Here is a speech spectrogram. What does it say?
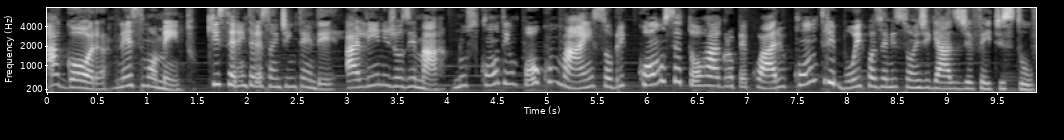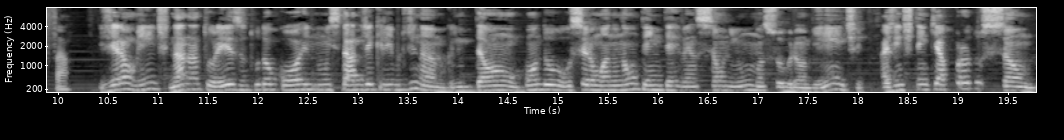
Agora, nesse momento, que seria interessante entender, Aline e Josimar, nos contem um pouco mais sobre como o setor agropecuário contribui com as emissões de gases de efeito estufa. Geralmente, na natureza, tudo ocorre num estado de equilíbrio dinâmico. Então, quando o ser humano não tem intervenção nenhuma sobre o ambiente, a gente tem que a produção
